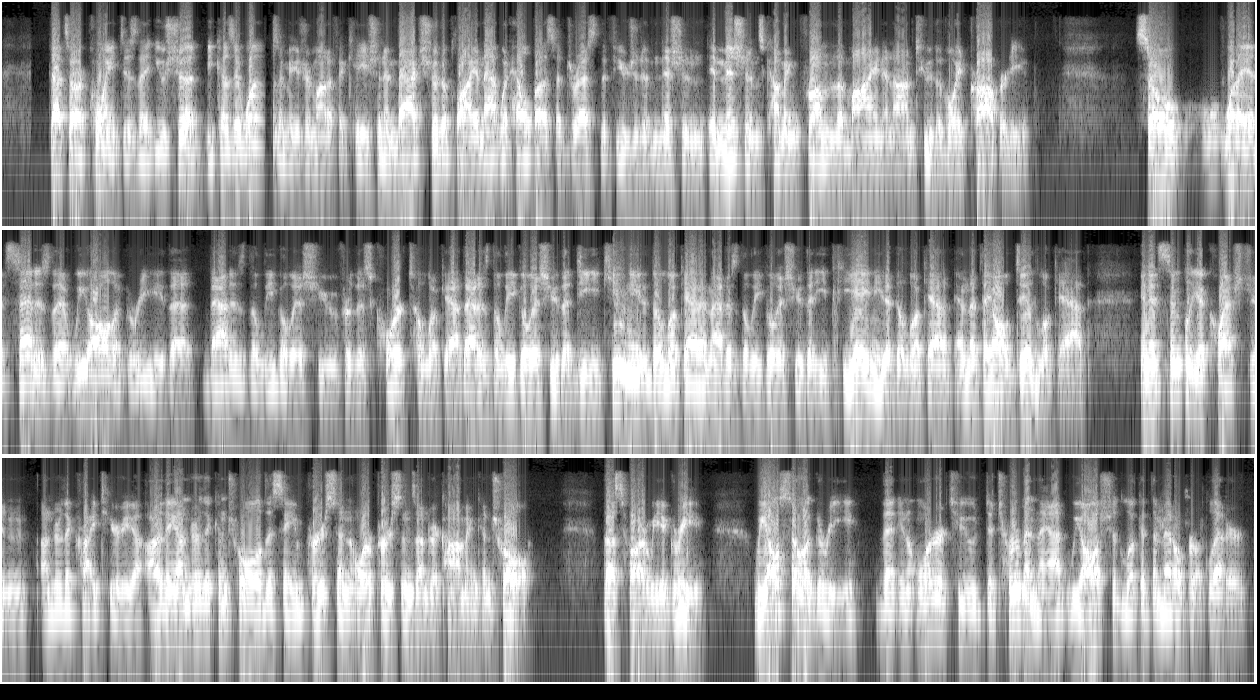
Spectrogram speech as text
That's our point, is that you should, because it was a major modification and BACT should apply and that would help us address the fugitive emission, emissions coming from the mine and onto the Voigt property. So what I had said is that we all agree that that is the legal issue for this court to look at. That is the legal issue that DEQ needed to look at and that is the legal issue that EPA needed to look at and that they all did look at. And it's simply a question under the criteria, are they under the control of the same person or persons under common control? Thus far, we agree. We also agree that in order to determine that, we all should look at the Meadowbrook letter.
